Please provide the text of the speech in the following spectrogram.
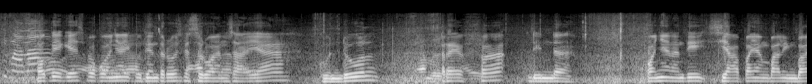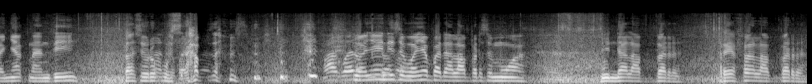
di mana? Oke guys, pokoknya ikutin terus keseruan saya, Gundul, Reva, Dinda. Pokoknya nanti siapa yang paling banyak nanti kita suruh push up. Soalnya ini semuanya pada lapar semua. Dinda lapar, Reva lapar,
